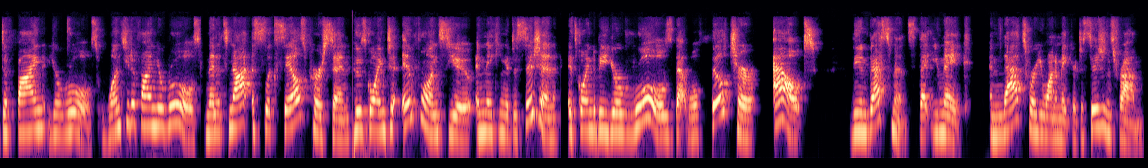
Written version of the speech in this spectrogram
define your rules. Once you define your rules, then it's not a slick salesperson who's going to influence you in making a decision. It's going to be your rules that will filter out the investments that you make and that's where you want to make your decisions from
